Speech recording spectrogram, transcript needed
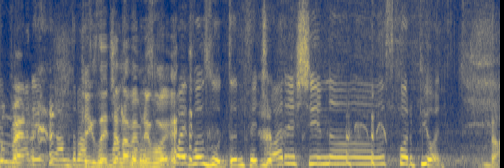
fecioare că am Fix de ce transformat n-avem nevoie. horoscopul, ai văzut, în fecioare și în uh, scorpioni. Da.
